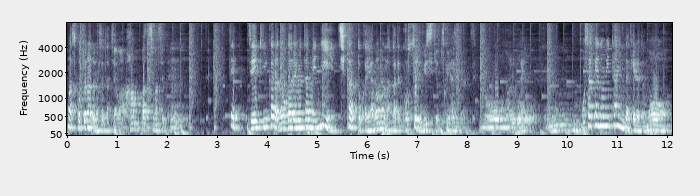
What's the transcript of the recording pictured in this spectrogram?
まあ、スコットランドの人たちはまあ反発しますよね、うん。で税金から逃れるために地下とか山の中でこっそりウイスキーを作り始めるんですよ。おーなるほど、はい。うん。お酒飲みたいんだけれども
